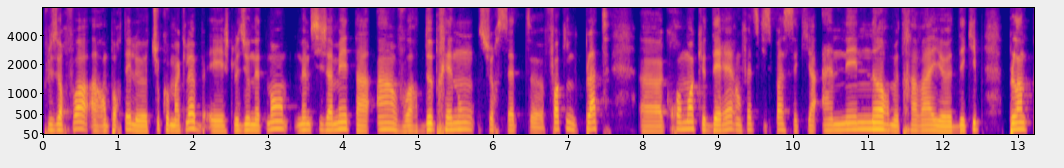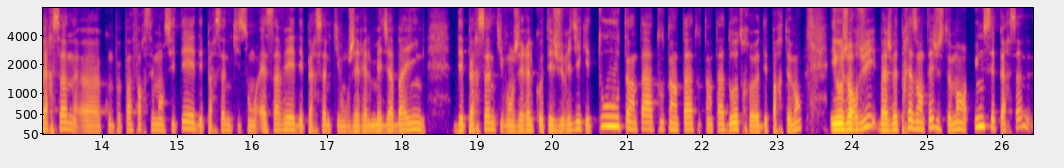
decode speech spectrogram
plusieurs fois à remporter le Chukoma Club et je te le dis honnêtement, même si jamais tu as un voire deux prénoms sur cette euh, fucking plate, euh, crois-moi que derrière, en fait, ce qui se passe, c'est qu'il y a un énorme travail d'équipe, plein de personnes qu'on peut pas forcément citer, des personnes qui sont SAV, des personnes qui vont gérer le media buying, des personnes qui vont gérer le côté juridique et tout un tas, tout un tas, tout un tas d'autres départements. Et aujourd'hui, bah, je vais te présenter justement une de ces personnes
